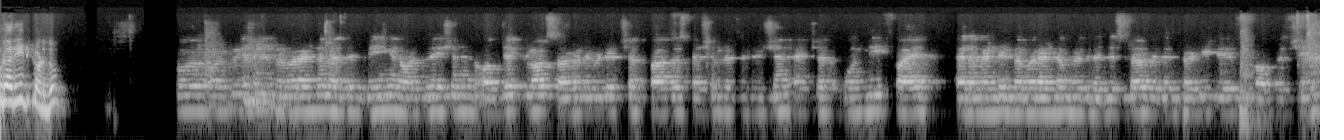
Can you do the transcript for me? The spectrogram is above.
पूरा रीड कर दो For alteration in memorandum as it being an in object clause, Saga Limited shall pass a special resolution and shall only file an amended memorandum with register within thirty days of the change.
